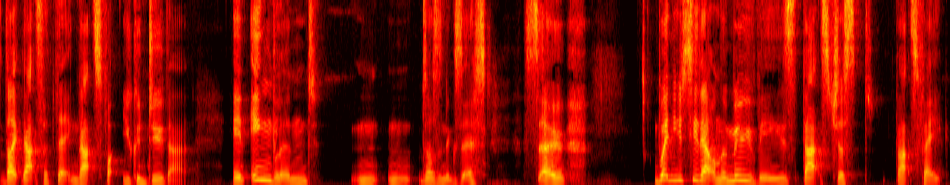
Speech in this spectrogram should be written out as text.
like that's a thing. That's you can do that in England. N- n- doesn't exist. So when you see that on the movies, that's just that's fake.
